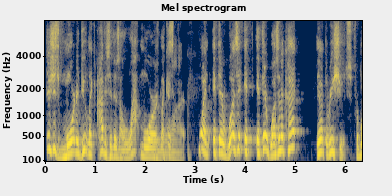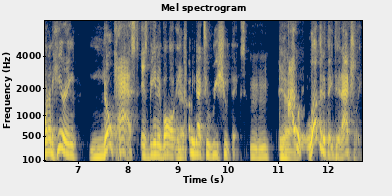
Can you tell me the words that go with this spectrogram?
There's just more to do. Like obviously there's a lot more. There's Like lot. one, if there wasn't, if if there wasn't a cut, they have to reshoots. From what I'm hearing, no cast is being involved in coming back to reshoot things. hmm Yeah. I would love it if they did actually.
